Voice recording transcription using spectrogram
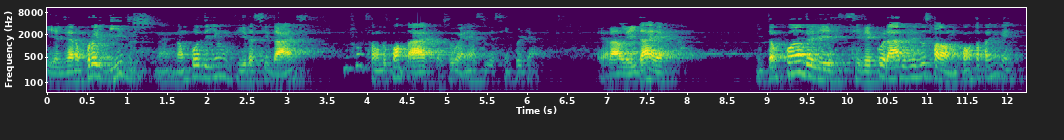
E eles eram proibidos, né? não podiam vir às cidades em função do contágio, das doenças e assim por diante. Era a lei da época. Então, quando ele se vê curado, Jesus fala: não conta para ninguém.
